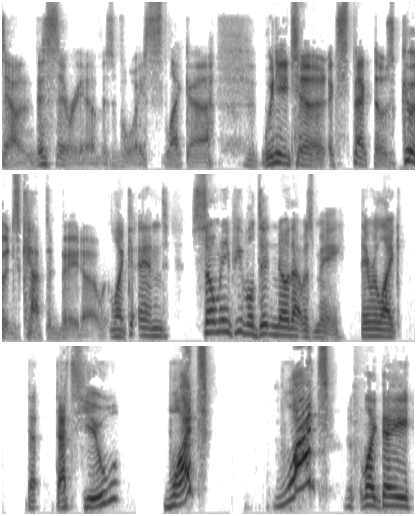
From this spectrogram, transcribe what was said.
down in this area of his voice. Like, uh, we need to expect those goods, Captain Beidou. Like, and so many people didn't know that was me. They were like, "That that's you? What? What?" Like they,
